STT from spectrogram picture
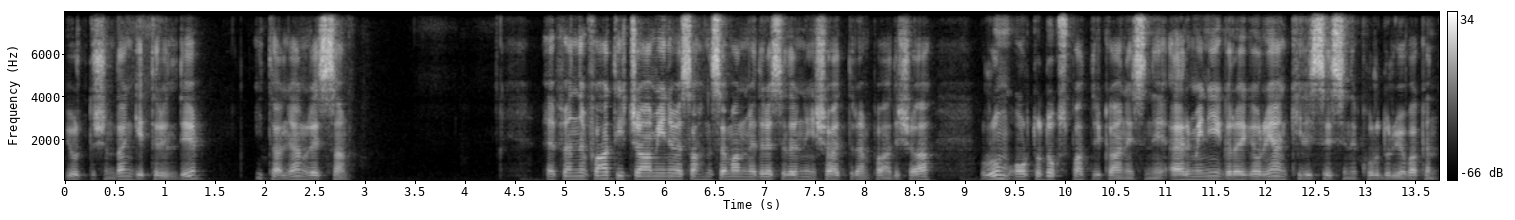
yurt dışından getirildi. İtalyan ressam. Efendim Fatih Camii'ni ve Sahn-ı Seman medreselerini inşa ettiren padişah Rum Ortodoks Patrikhanesi'ni, Ermeni Gregorian Kilisesi'ni kurduruyor. Bakın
